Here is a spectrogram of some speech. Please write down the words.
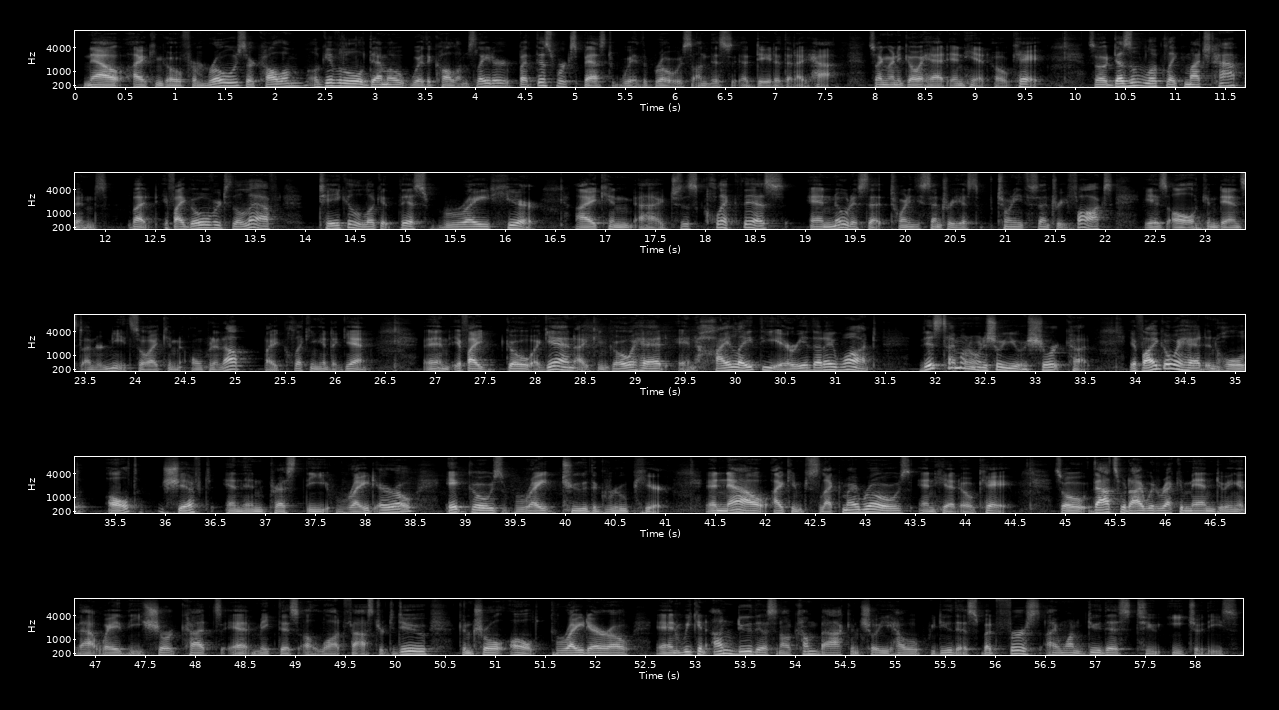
Now I can go from rows or column. I'll give a little demo with the columns later, but this works best with rows on this uh, data that I have. So I'm going to go ahead and hit OK. So it doesn't look like much happens, but if I go over to the left, take a look at this right here. I can uh, just click this and notice that 20th century 20th century fox is all condensed underneath. So I can open it up by clicking it again. And if I go again I can go ahead and highlight the area that I want. This time I want to show you a shortcut. If I go ahead and hold Alt, Shift, and then press the right arrow, it goes right to the group here. And now I can select my rows and hit OK. So that's what I would recommend doing it that way. The shortcuts eh, make this a lot faster to do. Control Alt right arrow and we can undo this and I'll come back and show you how we do this. But first I want to do this to each of these.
